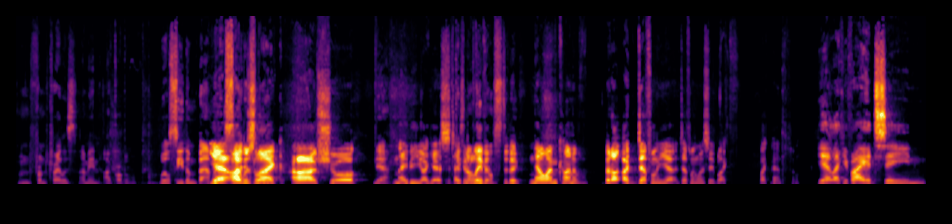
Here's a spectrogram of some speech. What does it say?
from from the trailers. I mean, I probably will see them, but am yeah, I was like, uh, sure, yeah, maybe, I guess, If take there's it or leave nothing it. to but do. now I'm kind of, but I, I definitely, yeah, definitely want to see a Black Black Panther film. Yeah, like if I had seen,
